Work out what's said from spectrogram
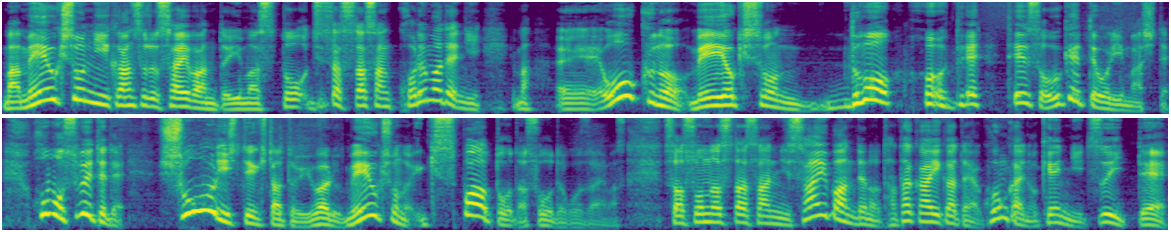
まあ、名誉毀損に関する裁判といいますと実は須田さんこれまでに、まあえー、多くの名誉毀損ので提訴を受けておりましてほぼ全てで勝利してきたといわゆる名誉毀損のエキスパートだそうでございます。さあそんな須田さんに裁判での戦い方や今回の件について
